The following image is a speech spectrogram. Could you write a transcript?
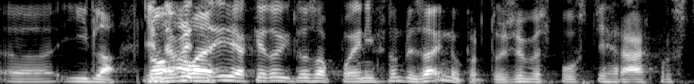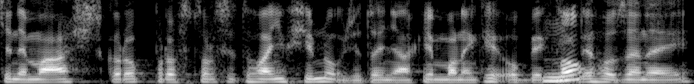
uh, jídla. No, Jedna ale... věc je, jak je to jídlo zapojené v tom designu, protože ve spoustě hrách prostě nemáš skoro prostor si toho ani všimnout, že to je nějaký malinký objekt no. někde hozený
